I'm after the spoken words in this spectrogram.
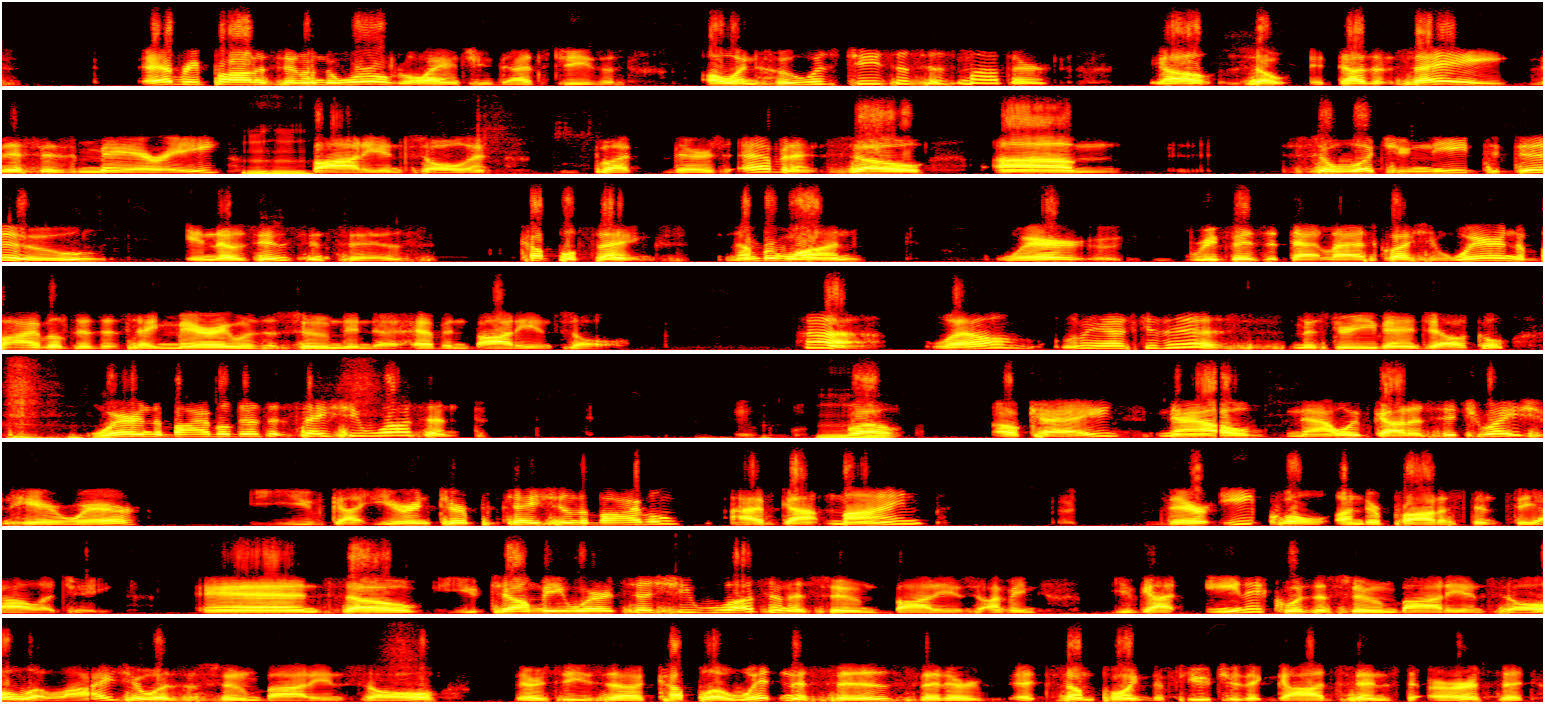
Every Protestant in the world will answer you, that's Jesus. Oh, and who was Jesus' mother? You know, so it doesn't say this is Mary, Mhm. body and soul, but there's evidence. So, um, so what you need to do in those instances, couple things. Number one, where revisit that last question. Where in the Bible does it say Mary was assumed into heaven, body and soul? Huh. Well, let me ask you this, Mr. Evangelical. Where in the Bible does it say she wasn't? Well, okay. Now, now we've got a situation here where you've got your interpretation of the Bible. I've got mine. They're equal under Protestant theology. And so you tell me where it says she wasn't assumed body and I mean, you've got Enoch was assumed body and soul, Elijah was assumed body and soul. There's these uh, couple of witnesses that are at some point in the future that God sends to earth that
